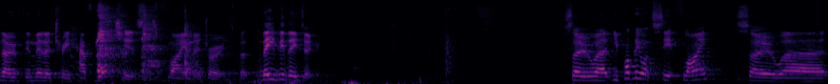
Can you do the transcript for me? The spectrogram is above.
know if the military have watches flying their drones, but maybe they do. So uh, you probably want to see it fly. So uh,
